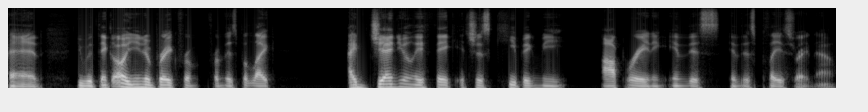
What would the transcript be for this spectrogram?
And you would think oh you need a break from from this but like i genuinely think it's just keeping me operating in this in this place right now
